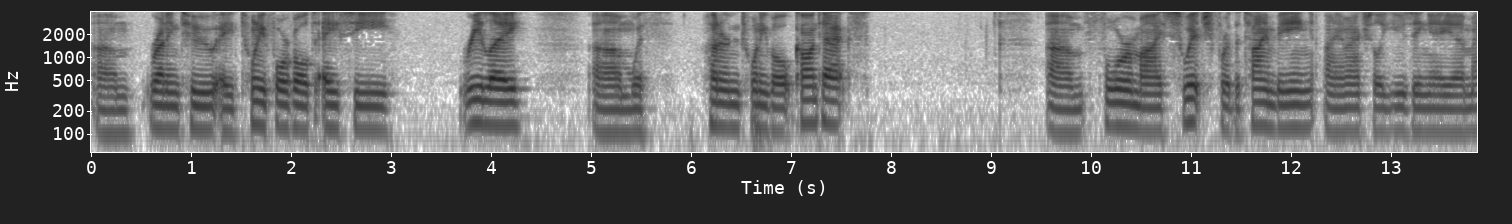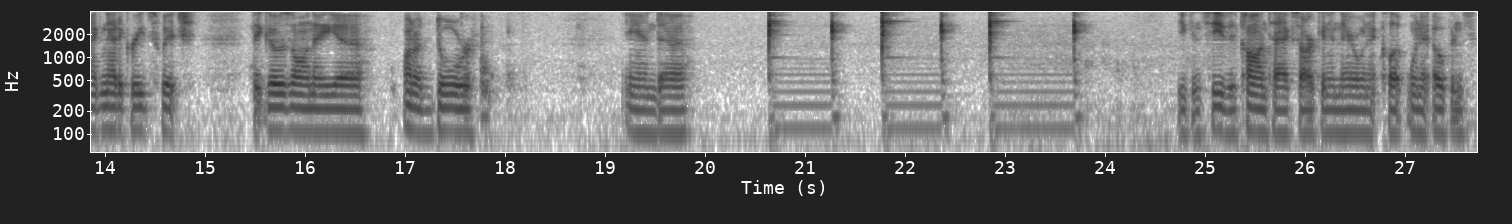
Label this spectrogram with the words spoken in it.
Um, running to a 24 volt AC relay um, with 120 volt contacts. Um, for my switch, for the time being, I am actually using a, a uh, magnetic reed switch that goes on a uh, on a door, and uh, You can see the contacts arcing in there when it when it opens.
